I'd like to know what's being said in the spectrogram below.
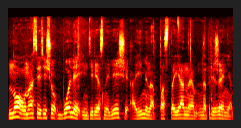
Но у нас есть еще более интересные вещи, а именно постоянное напряжение.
